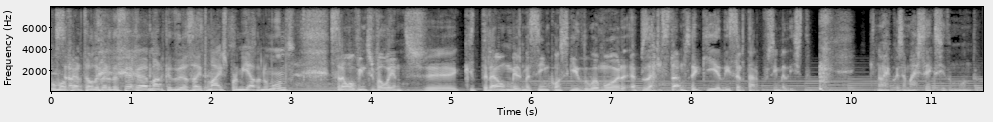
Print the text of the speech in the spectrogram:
Uma oferta Oliveira da Serra, a marca de azeite mais premiada no mundo. Serão ouvintes valentes eh, que terão mesmo assim conseguido o amor, apesar de estarmos aqui a dissertar por cima disto. Que não é a coisa mais sexy do mundo.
